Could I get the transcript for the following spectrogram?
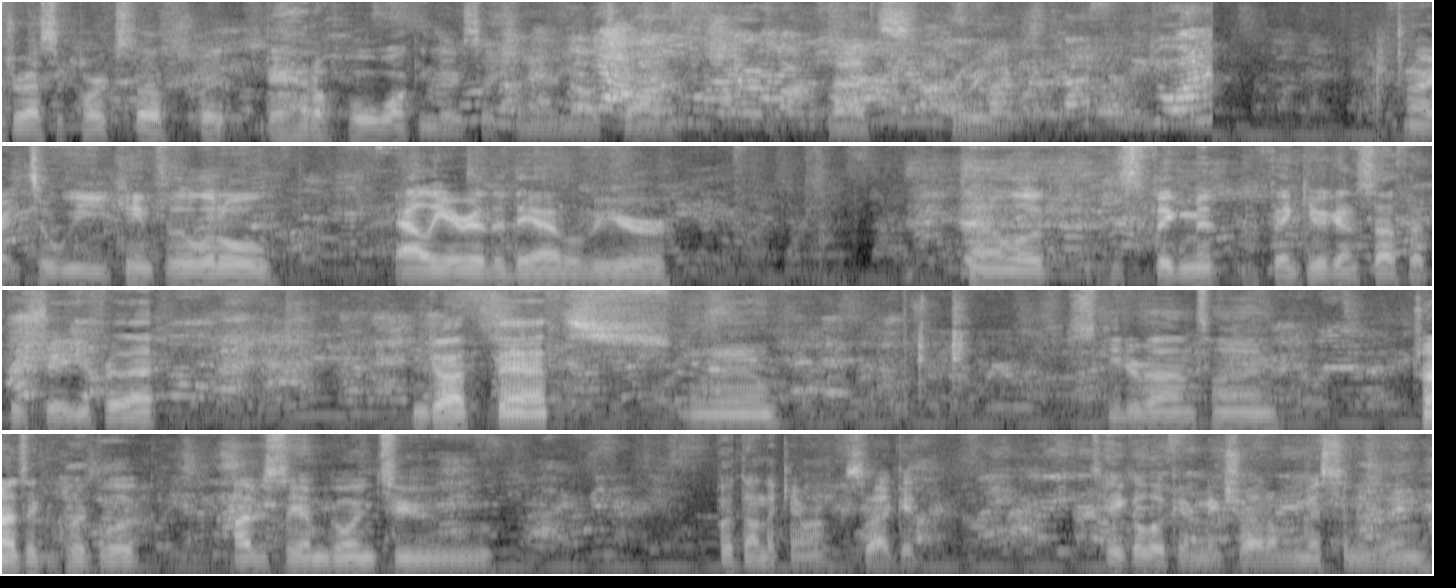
Jurassic Park stuff, but they had a whole Walking Dead section here. Now it's gone. That's great. Alright, so we came to the little alley area that they have over here. Kind of look, this Figment. Thank you again, Seth. I appreciate you for that. Got that. Skeeter Valentine. trying to take a quick look. Obviously, I'm going to put down the camera so I could take a look and make sure I don't miss anything.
